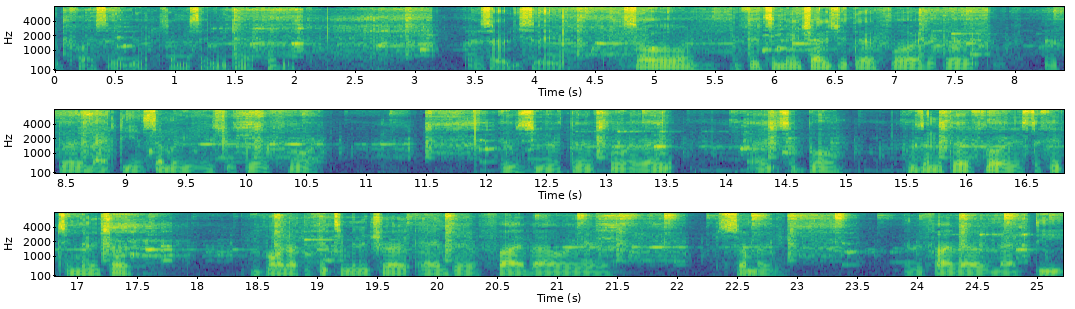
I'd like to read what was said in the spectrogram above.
before I save it. So I'm going to save it again. Fuck it. It's already saved. So the 15 minute chart is your third floor. The third the third MACD in summary is your third floor. Is your third floor, right? Alright, so boom. Who's on the third floor? It's the 15 minute chart. You're going out the 15 minute chart and the 5 hour summary and the 5 hour MACD.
